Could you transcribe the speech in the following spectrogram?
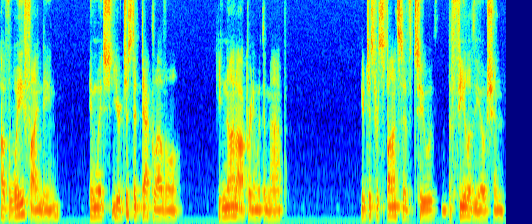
of wayfinding in which you're just at deck level, you're not operating with the map, you're just responsive to the feel of the ocean.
